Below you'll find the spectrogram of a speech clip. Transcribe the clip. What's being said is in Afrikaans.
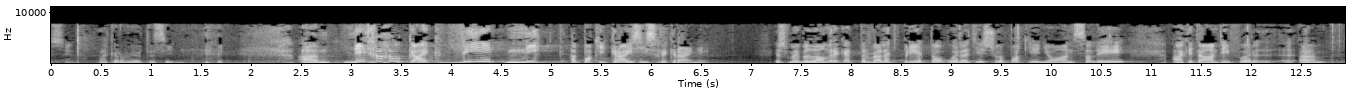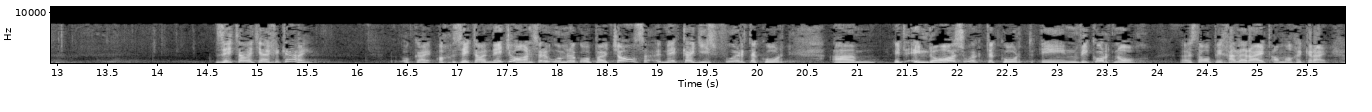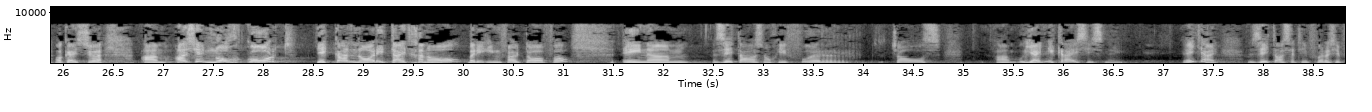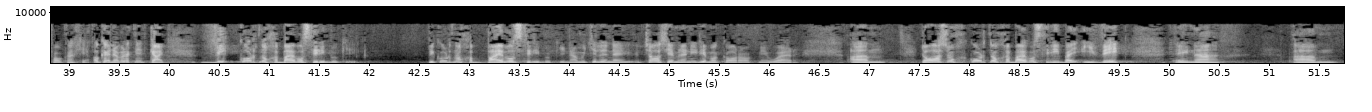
Sien. Lekker om jou te sien. um net gou-gou kyk, wie het nie 'n pakkie kruisies gekry nie? Dis vir my belangrik dat terwyl ek preek daaroor dat jy so 'n pakkie in jou hand sal hê. Ek het 'n hand hier voor um Zeta het jy gekry? OK, ag Zeta, net jou hand vir 'n oomblik ophou. Charles, net kyk, hier's voor te kort. Um het en daar's ook te kort en wie kort nog? Is daar op die galery het almal gekry. OK, so um as jy nog kort, jy kan na die tyd gaan haal by die infotafel. En um Zeta is nog hier voor Charles. Um jy het nie kruisies nie. Het jy? Zeta sit hier voor as jy vir kan gee. OK, nou wil ek net kyk. Wie kort nog 'n Bybelstudieboekie? Wie kort nog 'n Bybelstudieboekie? Nou moet julle nou Charles, jy moet nou nie de mekaar raak nie, hoor. Um daar's nog kort nog 'n Bybelstudie by Iwet en uh um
